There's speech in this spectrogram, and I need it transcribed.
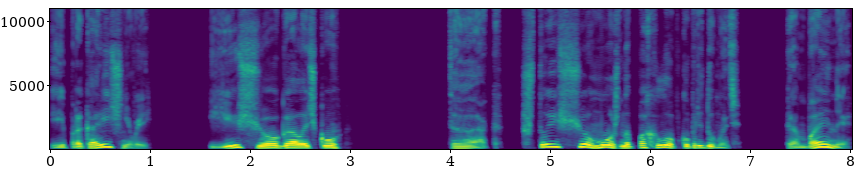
и про коричневый. Еще галочку. Так, что еще можно по хлопку придумать? Комбайны?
